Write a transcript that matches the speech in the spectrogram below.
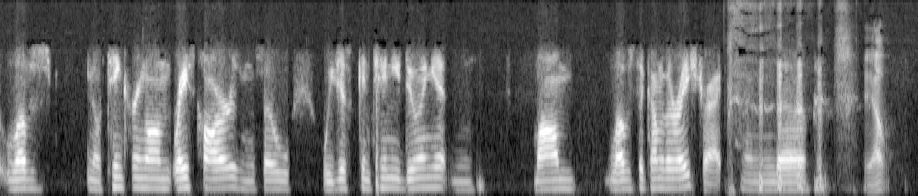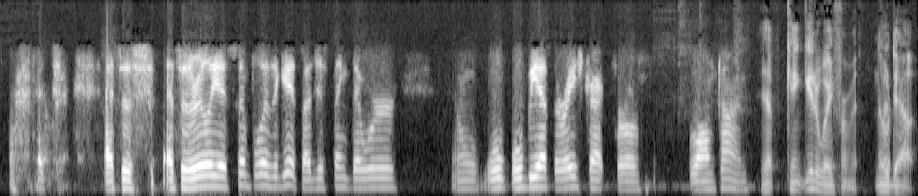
loves you know tinkering on race cars, and so we just continue doing it. And Mom loves to come to the racetrack, and uh, Yep. that's that's as that's as really as simple as it gets. I just think that we're you know we'll we'll be at the racetrack for a long time. Yep. Can't get away from it. No doubt.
